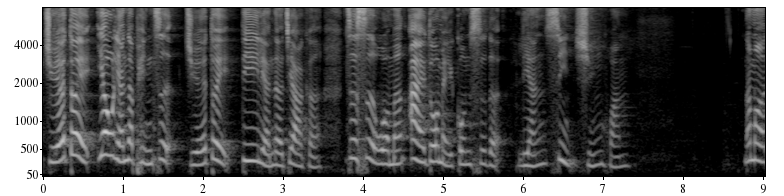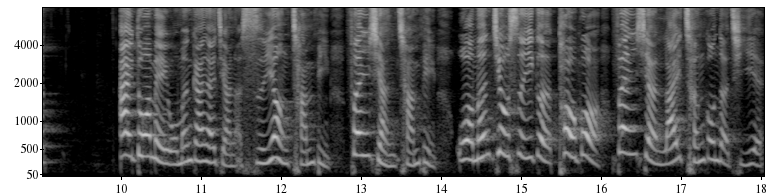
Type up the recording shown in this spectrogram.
绝对优良的品质、绝对低廉的价格。这是我们爱多美公司的良性循环。那么。爱多美，我们刚才讲了，使用产品、分享产品，我们就是一个透过分享来成功的企业。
